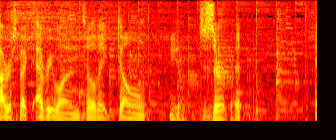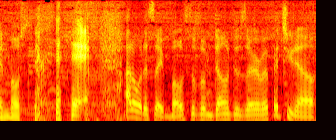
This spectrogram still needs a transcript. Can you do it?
I respect everyone until they don't, you know, deserve it. And most, I don't want to say most of them don't deserve it, but you know,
